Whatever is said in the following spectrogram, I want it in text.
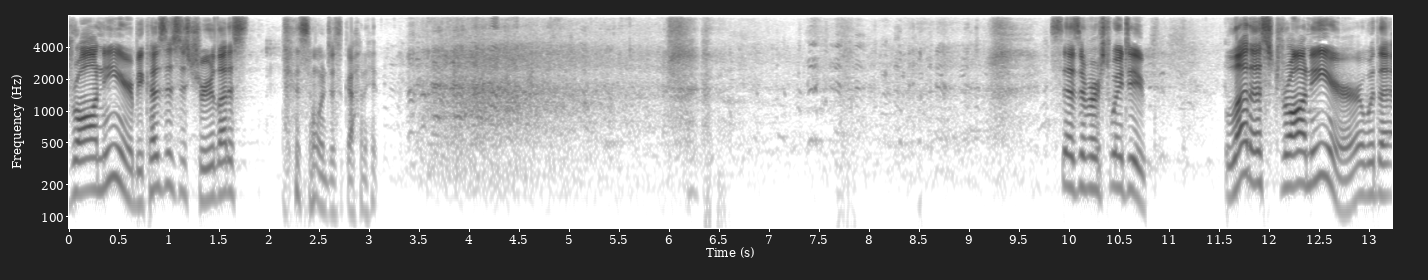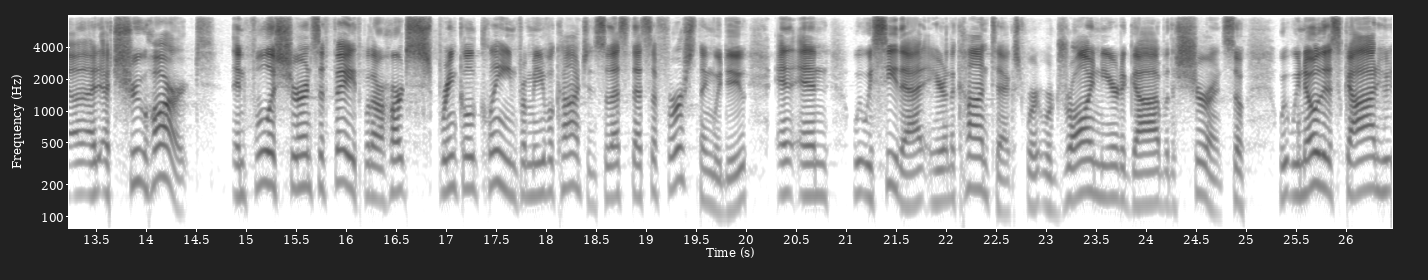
draw near. Because this is true, let us, someone just got it. says in verse 22, let us draw near with a, a, a true heart in full assurance of faith with our hearts sprinkled clean from evil conscience. So that's, that's the first thing we do. And, and we, we see that here in the context. We're, we're drawing near to God with assurance. So we, we know that it's God who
